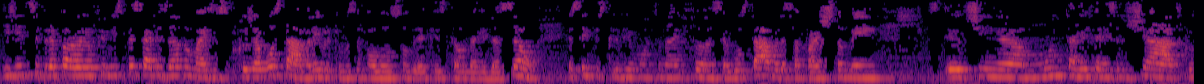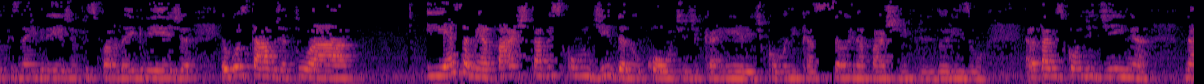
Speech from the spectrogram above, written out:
E a gente se preparou, eu fui me especializando mais nisso, porque eu já gostava. Lembra que você falou sobre a questão da redação? Eu sempre escrevi muito na infância, eu gostava dessa parte também. Eu tinha muita referência de teatro que eu fiz na igreja, eu fiz fora da igreja. Eu gostava de atuar. E essa minha parte estava escondida no coach de carreira e de comunicação e na parte de empreendedorismo. Ela estava escondidinha. Na,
